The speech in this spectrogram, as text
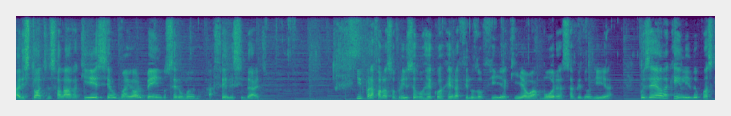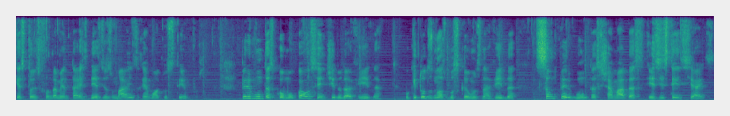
Aristóteles falava que esse é o maior bem do ser humano, a felicidade. E para falar sobre isso eu vou recorrer à filosofia, que é o amor à sabedoria, pois é ela quem lida com as questões fundamentais desde os mais remotos tempos. Perguntas como qual o sentido da vida, o que todos nós buscamos na vida, são perguntas chamadas existenciais.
